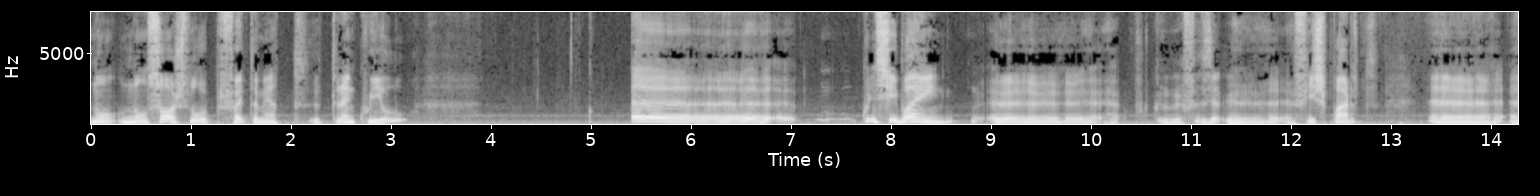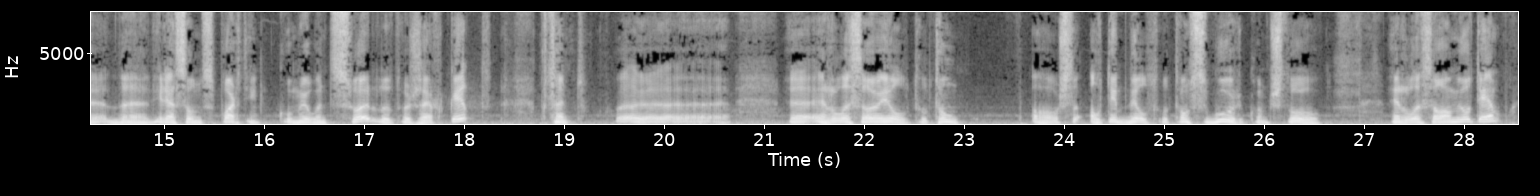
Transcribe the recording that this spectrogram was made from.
não, não só estou perfeitamente tranquilo, uh, Conheci bem, uh, porque uh, fiz parte uh, da direção do Sporting com o meu antecessor, o Dr. José Roquete, portanto, em relação a ele, estou tão, ao, tempo dele, estou tão seguro como estou em relação ao meu tempo,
